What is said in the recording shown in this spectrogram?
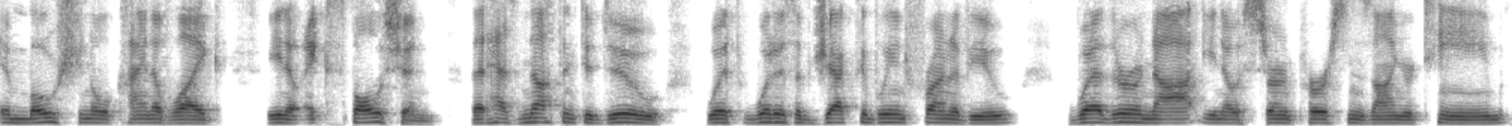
emotional kind of like you know expulsion that has nothing to do with what is objectively in front of you whether or not you know a certain person is on your team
